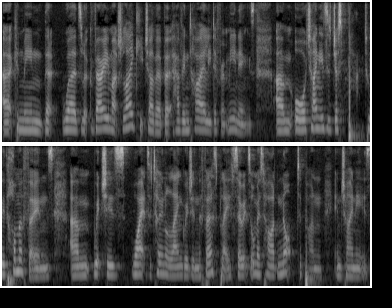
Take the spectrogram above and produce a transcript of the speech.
uh, can mean that words look very much like each other but have entirely different meanings. Um, or Chinese is just packed with homophones, um, which is why it's a tonal language in the first place. So it's almost hard not to pun in Chinese.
